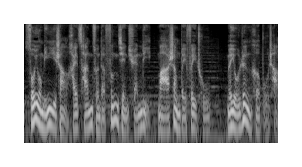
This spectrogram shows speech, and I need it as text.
所有名义上还残存的封建权利马上被废除，没有任何补偿。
